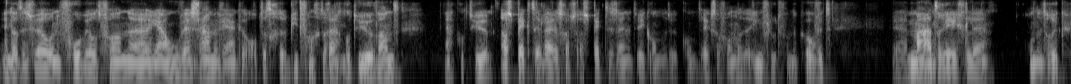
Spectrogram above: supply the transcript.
En dat is wel een voorbeeld van ja, hoe wij samenwerken op het gebied van gedrag en cultuur. Want ja, cultuuraspecten, leiderschapsaspecten zijn natuurlijk onder de context of onder de invloed van de COVID-maatregelen uh, onder druk.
